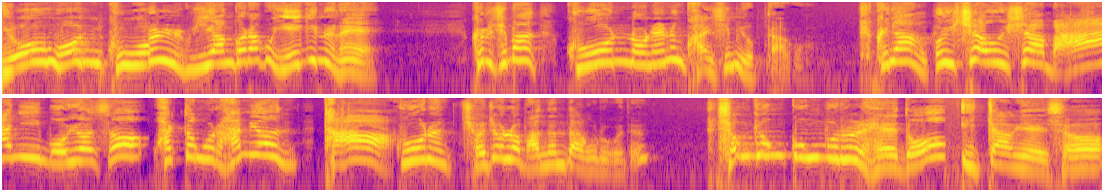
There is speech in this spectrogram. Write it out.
영혼 구원을 위한 거라고 얘기는 해. 그렇지만 구원론에는 관심이 없다고. 그냥 으쌰으쌰 많이 모여서 활동을 하면 다 구원은 저절로 받는다고 그러거든. 성경 공부를 해도 이 땅에서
